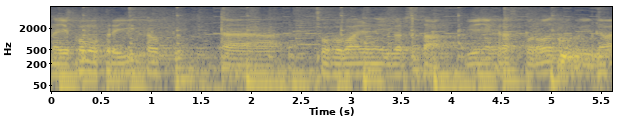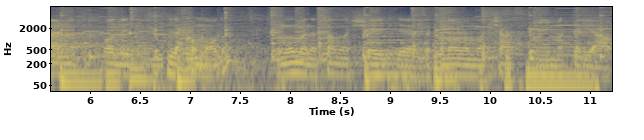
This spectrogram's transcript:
на якому приїхав е, поговальний верстат. Він якраз по розміру ідеально підходить для комоду. Тому ми на цьому ще й зекономимо час і матеріали.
